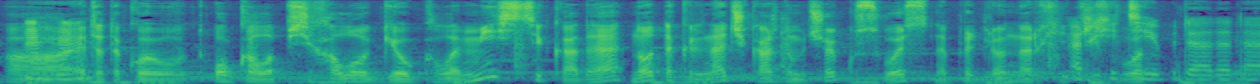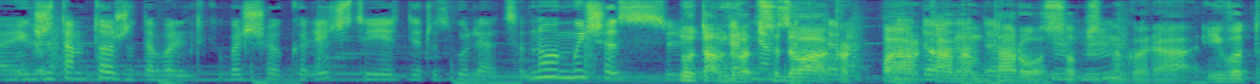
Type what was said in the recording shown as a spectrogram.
угу. э, это такой вот около психологии, около мистика, да, но так или иначе каждому человеку свойствен определенный архетип. Архетип, да-да-да. Их же там тоже довольно-таки большое количество, езди разгуляться. Ну, мы сейчас Ну, там 22, как по ну, арканам да, да, Таро, собственно угу. говоря. И вот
